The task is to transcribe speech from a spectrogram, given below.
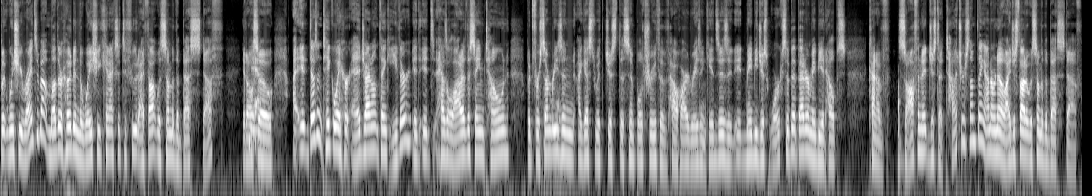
but when she writes about motherhood and the way she connects it to food, I thought was some of the best stuff. It also yeah. it doesn't take away her edge, I don't think either. It it has a lot of the same tone, but for some reason, I guess with just the simple truth of how hard raising kids is, it, it maybe just works a bit better. Maybe it helps kind of soften it just a touch or something. I don't know. I just thought it was some of the best stuff.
